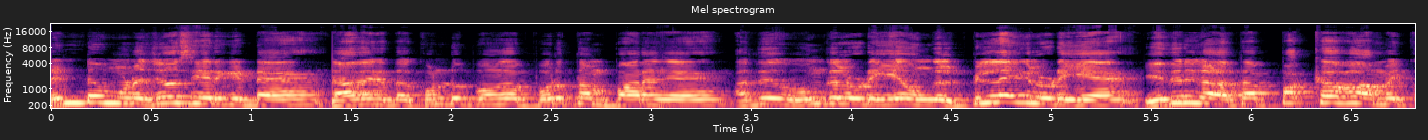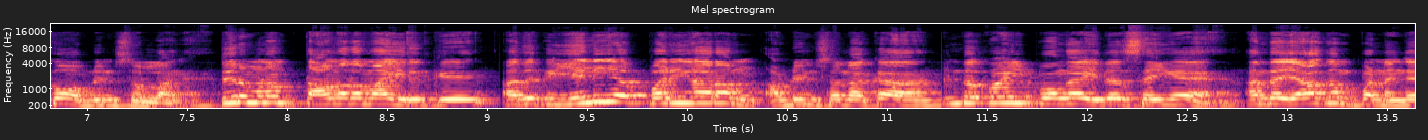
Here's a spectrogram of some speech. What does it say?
ரெண்டு மூணு ஜோசியர்கிட்ட ஜாதகத்தை கொண்டு போங்க பொருத்தம் பாருங்க. அது உங்களுடைய உங்கள் பிள்ளைகளுடைய எதிர்காலத்தை பக்காவா அமைக்கும் அப்படின்னு சொல்லாங்க. திருமணம் தாமதமா இருக்கு. அதுக்கு எளிய பரிகாரம் அப்படின்னு சொன்னாக்கா இந்த கோயில் போங்க இதை செய்யுங்க. அந்த யாகம் பண்ணுங்க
